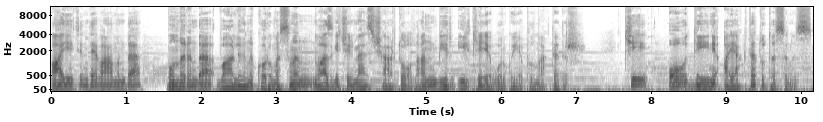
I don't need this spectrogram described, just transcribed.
ayetin devamında bunların da varlığını korumasının vazgeçilmez şartı olan bir ilkeye vurgu yapılmaktadır. Ki o dini ayakta tutasınız,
